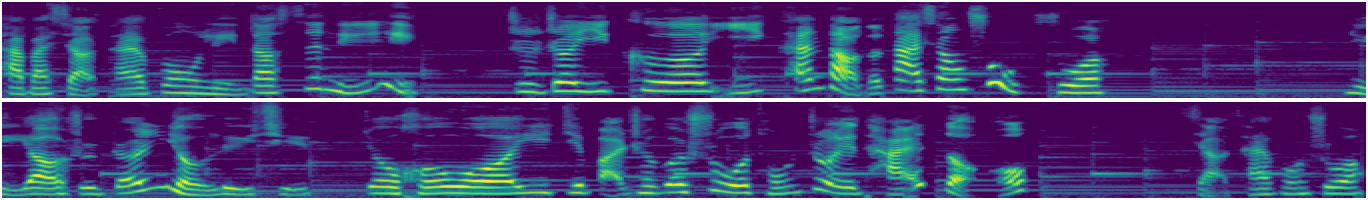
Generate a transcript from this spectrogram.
他把小裁缝领到森林里，指着一棵已砍倒的大橡树说：“你要是真有力气，就和我一起把这棵树从这里抬走。”小裁缝说：“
